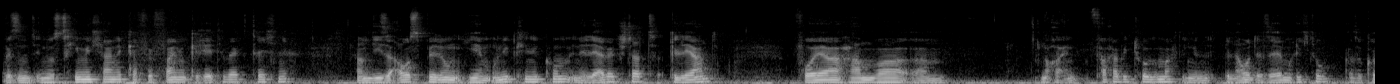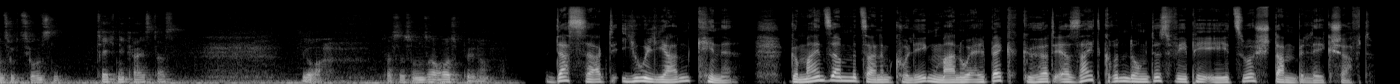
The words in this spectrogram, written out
Wir sind Industriemechaniker für Fein- und Gerätewerkstechnik, haben diese Ausbildung hier im Uniklinikum in der Lehrwerkstatt gelernt. Vorher haben wir ähm, noch ein Fachabitur gemacht in genau derselben Richtung, also Konstruktionstechnik heißt das. Ja, das ist unsere Ausbildung. Das sagt Julian Kinne. Gemeinsam mit seinem Kollegen Manuel Beck gehört er seit Gründung des WPE zur Stammbelegschaft.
